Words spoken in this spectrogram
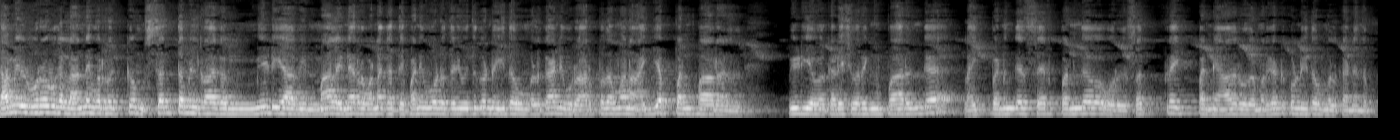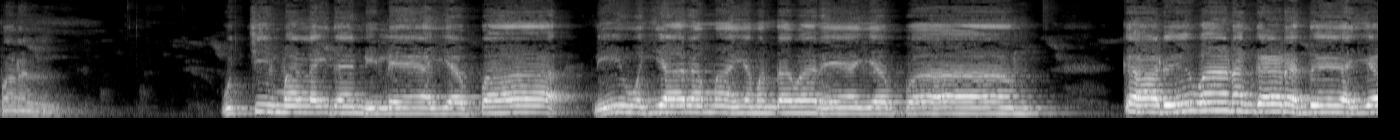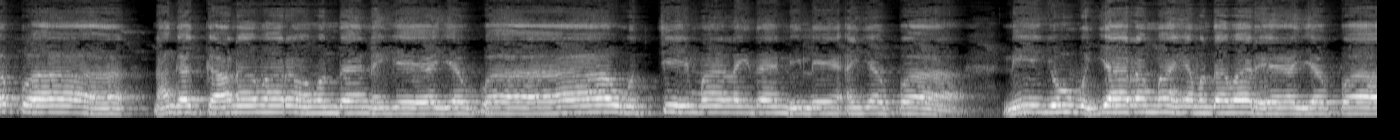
தமிழ் உறவுகள் அனைவருக்கும் செந்தமிழ் ராக மீடியாவின் மாலை நேர வணக்கத்தை பணிவோடு தெரிவித்துக் கொண்டு இதை உங்களுக்காண்டி ஒரு அற்புதமான ஐயப்பன் பாடல். வீடியோவை கடைசி வரைக்கும் பாருங்கள் லைக் பண்ணுங்கள் ஷேர் பண்ணுங்கள் ஒரு சப்ஸ்கிரைப் பண்ணி ஆதரவு கேட்டுக்கொண்டு இதை உங்களுக்காண்டி இந்த பாடல். உச்சி மலைதனிலே ஐயப்பா நீ ஒய்யாரமாய் அமர்ந்தவரே ஐயப்பா. காடு வனங்கடந்து ஐயப்பா நாங்கள் காண வரோம் வந்த நெய்யே ஐயப்பா. உச்சி மலைதனிலே ஐயப்பா. நீயும் ஒய்யாரமாய் அமர்ந்தவரே ஐயப்பா.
